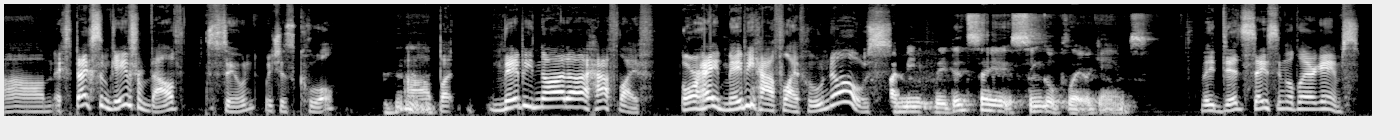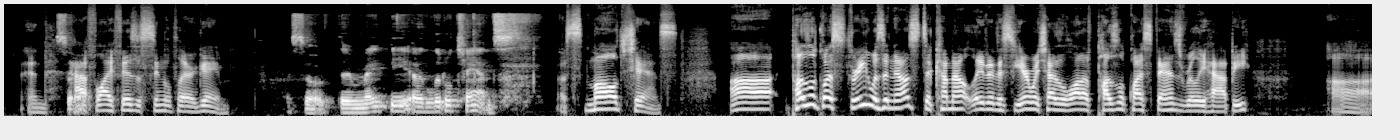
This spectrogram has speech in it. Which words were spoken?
um, expect some games from Valve soon, which is cool. Uh, but maybe not uh, Half Life. Or hey, maybe Half Life. Who knows? I mean, they did say single player games. They did say single player games, and So- Half Life is a single player game. So there might be a little chance. A small chance. Uh, Puzzle Quest 3 was announced to come out later this year, which has a lot of Puzzle Quest fans really happy. Uh,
